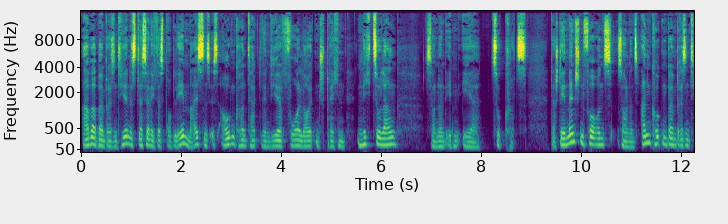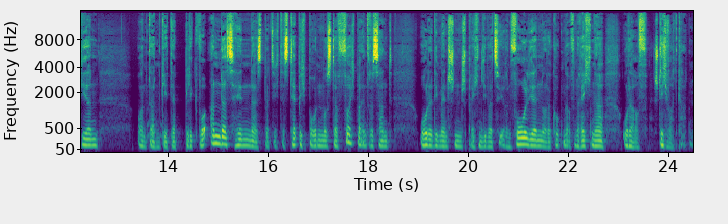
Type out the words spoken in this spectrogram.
Aber beim Präsentieren ist das ja nicht das Problem. Meistens ist Augenkontakt, wenn wir vor Leuten sprechen, nicht zu lang, sondern eben eher zu kurz. Da stehen Menschen vor uns, sollen uns angucken beim Präsentieren und dann geht der Blick woanders hin, da ist plötzlich das Teppichbodenmuster furchtbar interessant oder die Menschen sprechen lieber zu ihren Folien oder gucken auf den Rechner oder auf Stichwortkarten.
